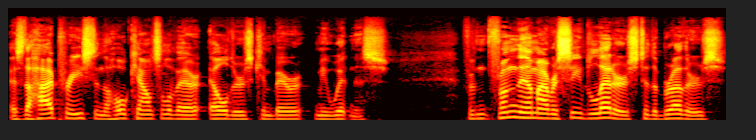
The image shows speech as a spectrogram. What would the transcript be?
as the high priest and the whole council of elders can bear me witness. From, from them I received letters to the brothers,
